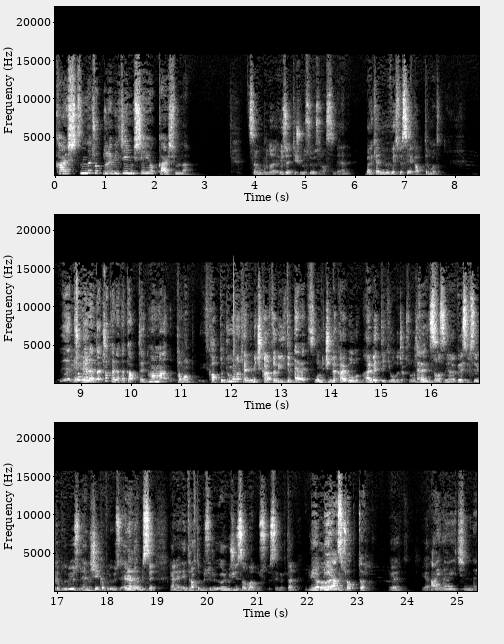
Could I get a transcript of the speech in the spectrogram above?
karşısında çok durabileceğim bir şey yok karşımda. Sen burada özetle şunu söylüyorsun aslında yani. Ben kendimi vesveseye kaptırmadım. E, Çok E, e- arada, çok arada kaptırdım ama Tamam kaptırdım ama kendimi çıkartabildim. Evet. Onun içinde kaybolmadım. Elbette ki olacak. Sonuçta Evet. insansın yani vesveseye kapılabiliyorsun, endişeye kapılabiliyorsun. En önemlisi yani etrafta bir sürü ölmüş insan var bu sebepten. bir, Dünyadan bir ayrı- yaz çoktu Evet. Yani aynı ay içinde.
